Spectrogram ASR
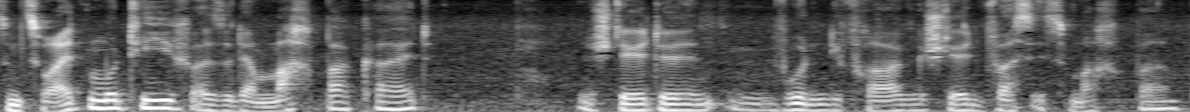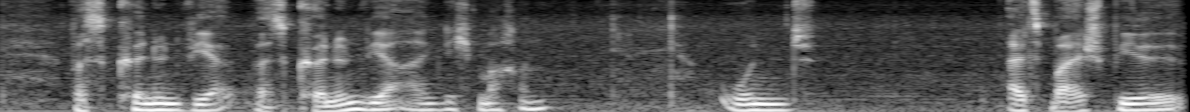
Zum zweiten Motiv, also der Machbarkeit, stellte, wurden die Fragen gestellt, was ist machbar, was können wir, was können wir eigentlich machen? Und als Beispiel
